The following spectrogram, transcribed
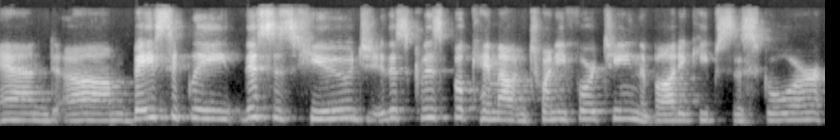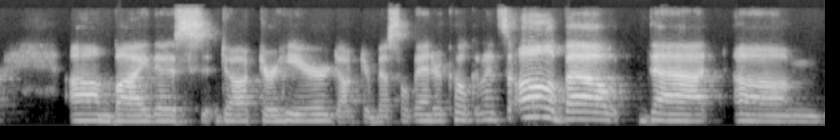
And um, basically, this is huge. This, this book came out in 2014, The Body Keeps the Score, um, by this doctor here, Dr. Bessel van der Kolk. And it's all about that. Um,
